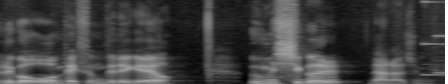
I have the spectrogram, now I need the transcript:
그리고 온 백성들에게요 음식을 나눠줍니다.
